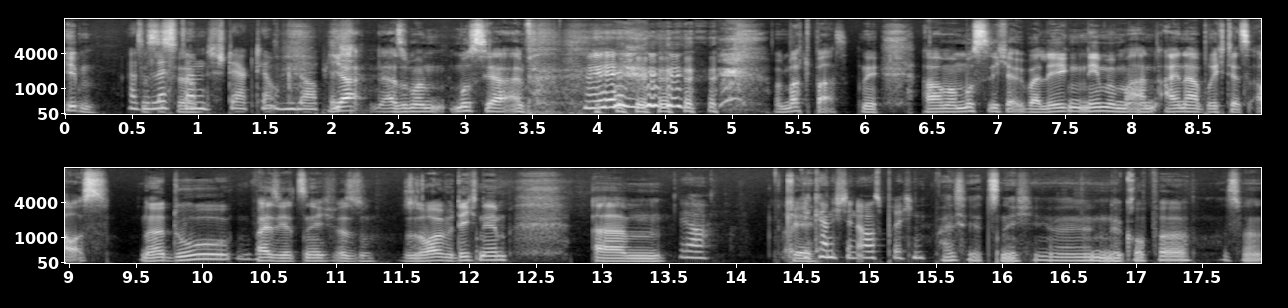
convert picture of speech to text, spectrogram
Eben. Also Das ist ja- Lästern stärkt ja unglaublich. Ja, also man muss ja einfach. und macht Spaß. Nee. Aber man muss sich ja überlegen, nehmen wir mal an, einer bricht jetzt aus. Ne, du, weiß ich jetzt nicht, also, sollen wir dich nehmen? Ähm, Ja. Okay. Wie kann ich denn ausbrechen? weiß ich jetzt nicht. Äh, Eine Gruppe, was war,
